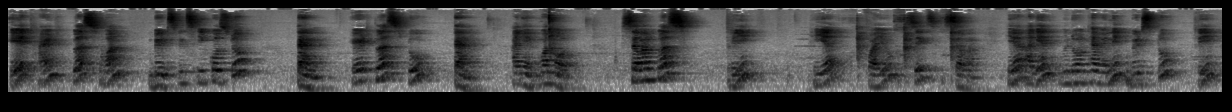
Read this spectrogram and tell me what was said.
8 and plus 1 bits it's equals to 10 8 plus 2 10 again one more. 7 plus 3 here 5 6 7 here again we don't have any bits to 3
